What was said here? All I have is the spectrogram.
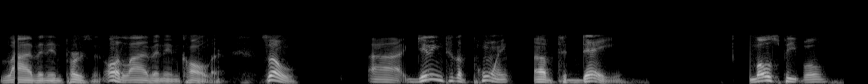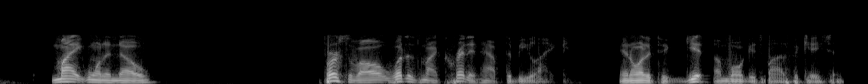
live and in person, or live and in caller. So, uh, getting to the point of today, most people might want to know first of all, what does my credit have to be like in order to get a mortgage modification?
